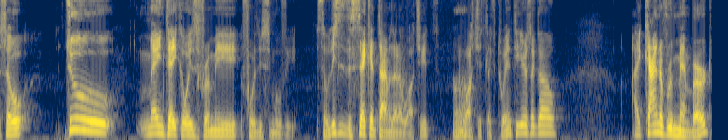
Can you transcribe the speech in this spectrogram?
So, two main takeaways from me for this movie. So, this is the second time that I watch it. I Uh-huh. watched it like 20 years ago. I kind of remembered,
